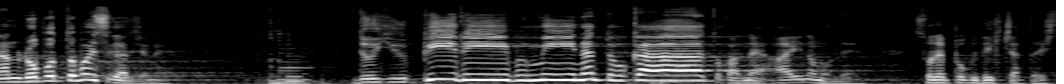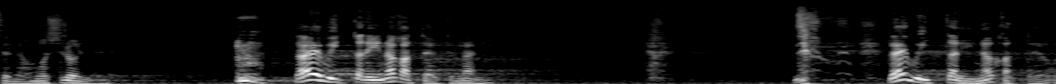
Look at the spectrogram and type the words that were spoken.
あのロボットボイスがあるじゃない「Do you believe me?」なんとかとかねああいうのもねそれっぽくできちゃったりしてね面白いんで。ライブ行ったらいなかったよって何？ライブ行ったらいなかったよ。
